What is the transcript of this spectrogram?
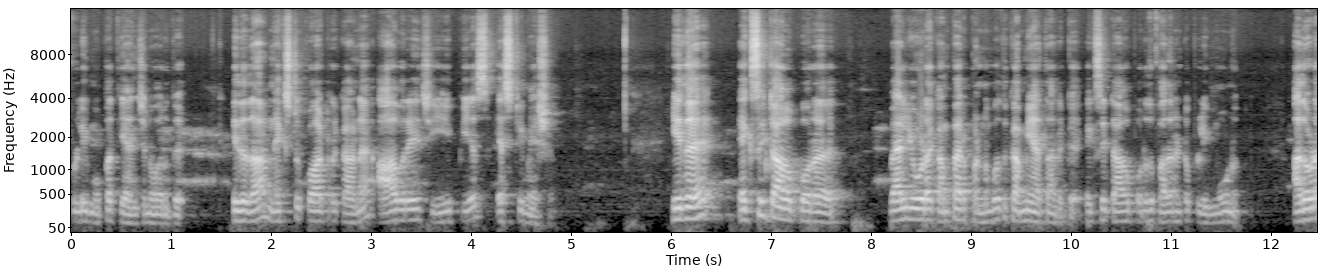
புள்ளி முப்பத்தி அஞ்சுன்னு வருது. இதுதான் நெக்ஸ்ட் குவார்ட்டருக்கான ஆவரேஜ் இபிஎஸ் எஸ்டிமேஷன் இதை எக்ஸிட் ஆக போகிற வேல்யூவோட கம்பேர் பண்ணும்போது கம்மியாக தான் இருக்குது எக்ஸிட் ஆக போகிறது பதினெட்டு புள்ளி மூணு. அதோட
